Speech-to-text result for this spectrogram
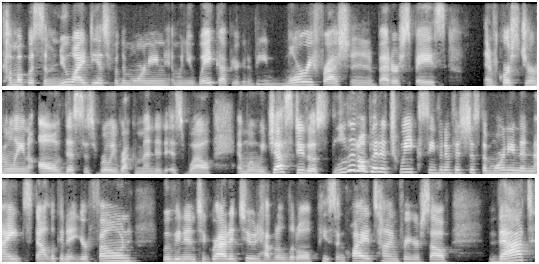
come up with some new ideas for the morning. And when you wake up, you're going to be more refreshed and in a better space And of course, journaling, all of this is really recommended as well. And when we just do those little bit of tweaks, even if it's just the morning and night, not looking at your phone, moving into gratitude, having a little peace and quiet time for yourself, that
